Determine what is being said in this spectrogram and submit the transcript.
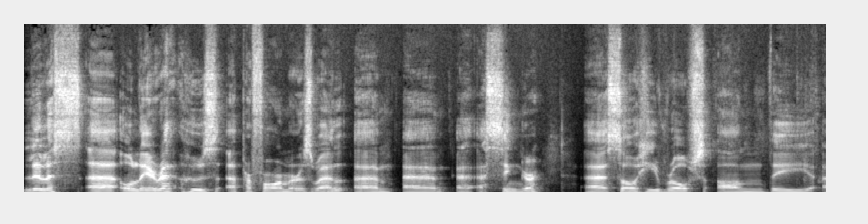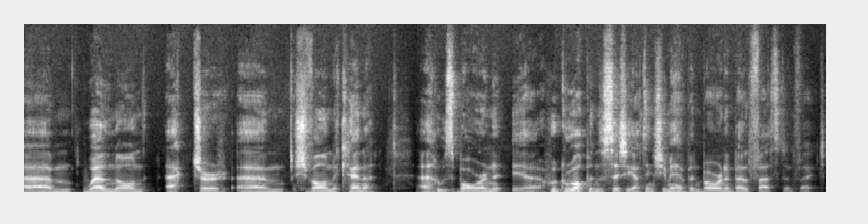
Lillis uh, Ó Laoire, who's a performer as well, um, um, a, a singer. Uh, so he wrote on the um, well-known actor um, Siobhan McKenna, uh, who's born, uh, who grew up in the city. I think she may have been born in Belfast, in fact,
